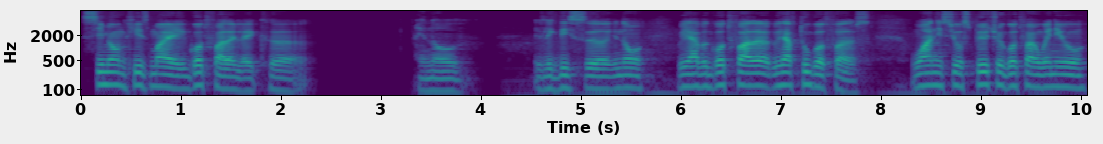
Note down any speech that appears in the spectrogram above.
Simeon. He's my godfather, like uh, you know, like this. Uh, you know, we have a godfather. We have two godfathers. One is your spiritual godfather when you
